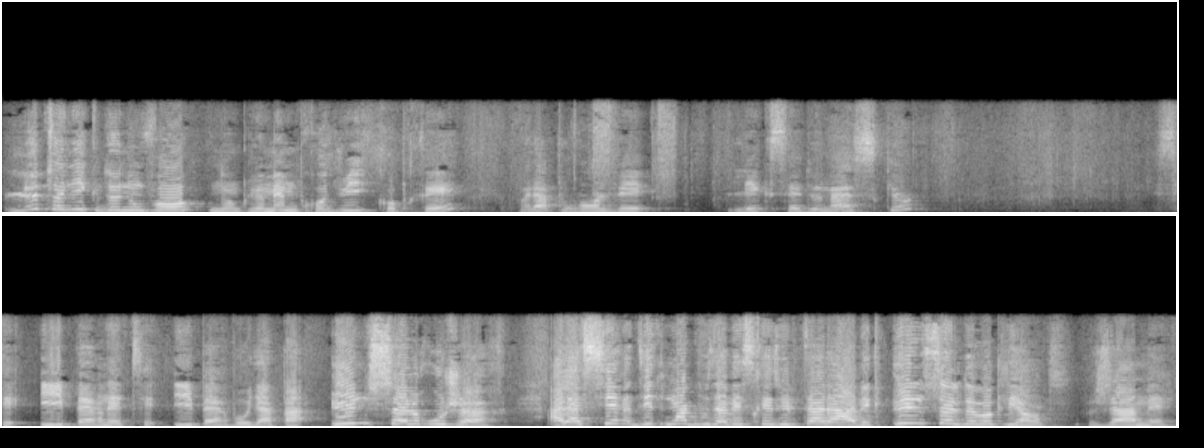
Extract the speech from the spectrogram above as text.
le tonique de nouveau, donc le même produit qu'auprès. Voilà, pour enlever l'excès de masque. C'est hyper net, c'est hyper beau. Il n'y a pas une seule rougeur. À la cire, dites-moi que vous avez ce résultat-là avec une seule de vos clientes. Jamais.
